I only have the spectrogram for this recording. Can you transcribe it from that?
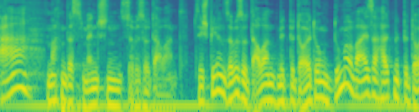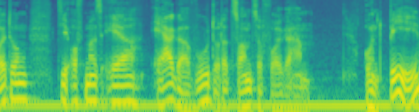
A machen das Menschen sowieso dauernd. Sie spielen sowieso dauernd mit Bedeutung, dummerweise halt mit Bedeutung, die oftmals eher Ärger, Wut oder Zorn zur Folge haben. Und B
